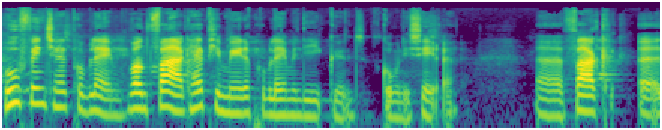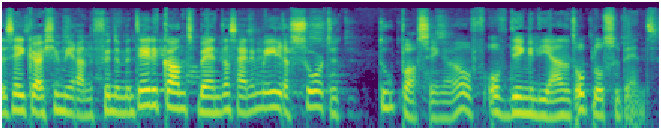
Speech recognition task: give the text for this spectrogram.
hoe vind je het probleem? Want vaak heb je meerdere problemen die je kunt communiceren. Eh, vaak, eh, zeker als je meer aan de fundamentele kant bent, dan zijn er meerdere soorten toepassingen of, of dingen die je aan het oplossen bent.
